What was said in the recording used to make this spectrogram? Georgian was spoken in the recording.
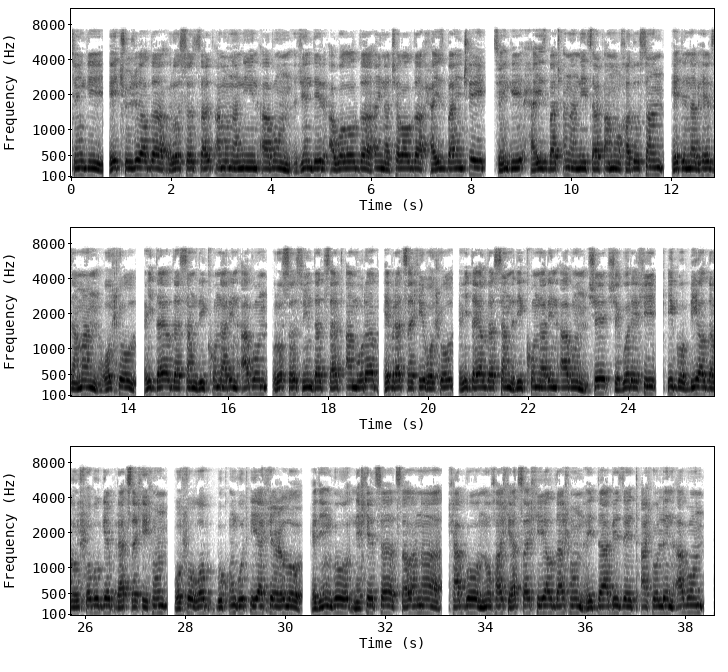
ჩენგი ეჩუჟალდა როსოს წარტ ამონანინ აბუნ ჟენდერ ავალალდა აინა ჩავალდა ჰაიზ ბაინჭეი ჩენგი ჰაიზ ბაჭანანი წარტ ამონ ხადოსან. ჰედენაბ ჰევ ზამან ღოხულ იდაელ და სან რიკუნარინ აბუნ როსოს ვინდა წართ ამურაბ ჰებრაცეხი ღოხულ იდაელ და სან რიკუნარინ აბუნ შე შეგორეხი იგო ბიალ და ღოხობუგებ რაცეხი ხუნ ღოხუღობ ბუკუნგუტ იახილო ედინგო ნეხეცა წალანა ხაბგო ნუხა ხიაცახიალ და ხუნ იდაბიზე ტახოლინ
